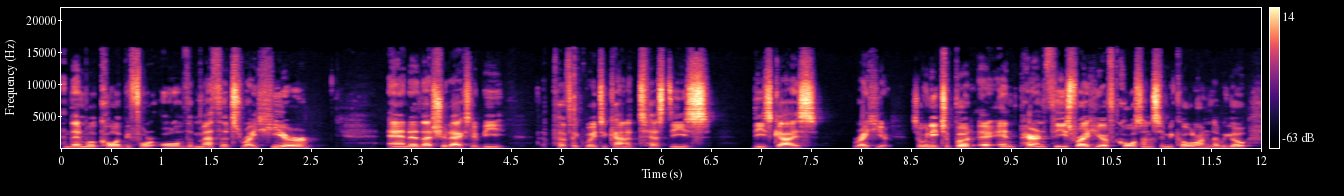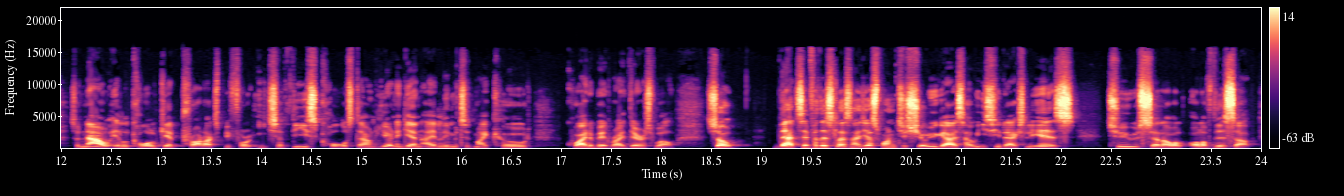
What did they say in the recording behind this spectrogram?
and then we'll call it before all of the methods right here, and uh, that should actually be a perfect way to kind of test these, these guys right here. So we need to put uh, end parentheses right here, of course, and a semicolon. There we go. So now it'll call get products before each of these calls down here. And again, I limited my code quite a bit right there as well. So that's it for this lesson. I just wanted to show you guys how easy it actually is to set all, all of this up.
